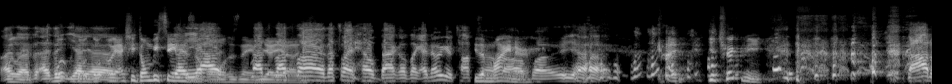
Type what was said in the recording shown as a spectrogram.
I, I, think yeah, yeah. yeah. actually, don't be saying yeah, his, yeah, his name. That's, yeah, that's yeah. why that's why I held back. I was like, I know you're talking He's a about, minor. but yeah, God, you tricked me. got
